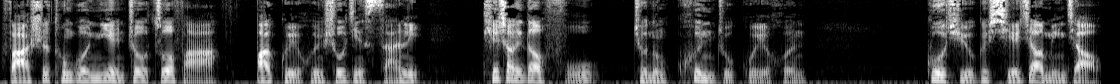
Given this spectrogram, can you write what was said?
法师通过念咒做法，把鬼魂收进伞里，贴上一道符，就能困住鬼魂。过去有个邪教名叫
